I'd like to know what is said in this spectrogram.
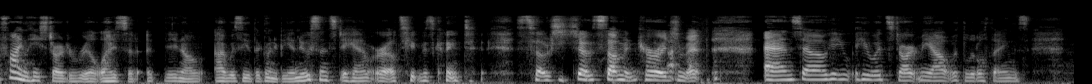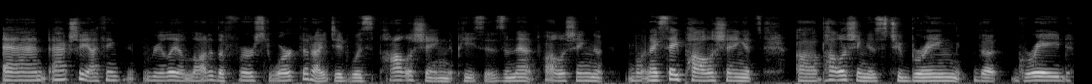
finally he started to realize that you know I was either going to be a nuisance to him or else he was going to so show some encouragement, and so he he would start me out with little things, and actually I think really a lot of the first work that I did was polishing the pieces, and that polishing when I say polishing, it's uh, polishing is to bring the grade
